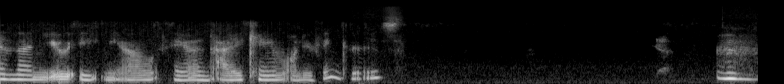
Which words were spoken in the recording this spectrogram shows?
And then you ate me out, and I came on your fingers. Yeah.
